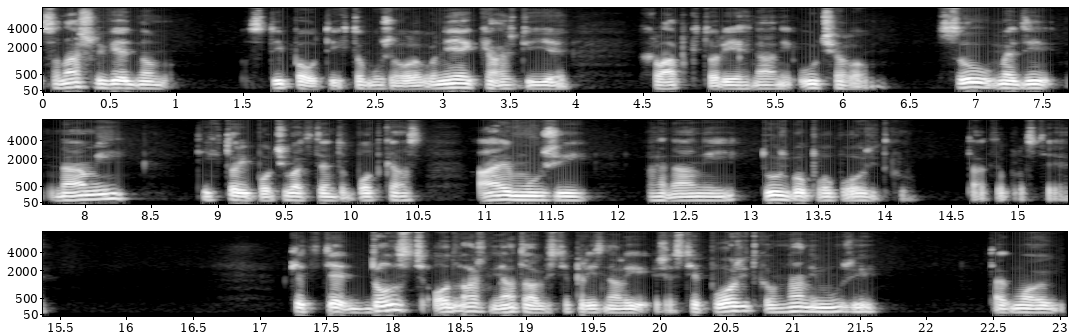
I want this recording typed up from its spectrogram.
sa našli v jednom z typov týchto mužov, lebo nie každý je chlap, ktorý je hnaný účelom. Sú medzi nami, tých, ktorí počúvate tento podcast, aj muži, hnaný túžbou po pôžitku. Tak to proste je. keď ste dosť odvážni na to, aby ste priznali, že ste pôžitkom hnaní muži, tak, môj,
